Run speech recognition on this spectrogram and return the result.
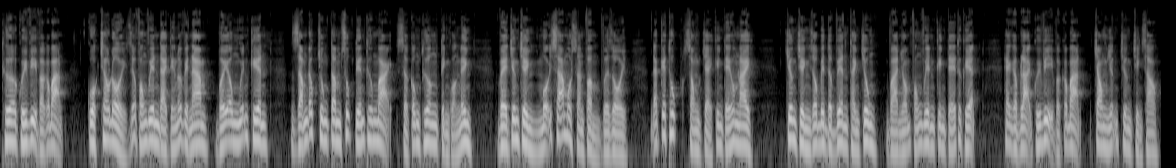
Thưa quý vị và các bạn, cuộc trao đổi giữa phóng viên Đài Tiếng nói Việt Nam với ông Nguyễn Kiên, giám đốc Trung tâm xúc tiến thương mại Sở Công Thương tỉnh Quảng Ninh về chương trình mỗi xã một sản phẩm vừa rồi đã kết thúc dòng chảy kinh tế hôm nay. Chương trình do biên tập viên Thành Trung và nhóm phóng viên kinh tế thực hiện. Hẹn gặp lại quý vị và các bạn trong những chương trình sau.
